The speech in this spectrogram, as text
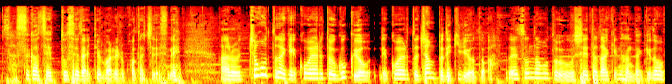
さすが Z 世代と呼ばれる子たちですね。あのちょっとだけこうやると動くよ。でこうやるとジャンプできるよとか。そんなことを教えただけなんだけど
